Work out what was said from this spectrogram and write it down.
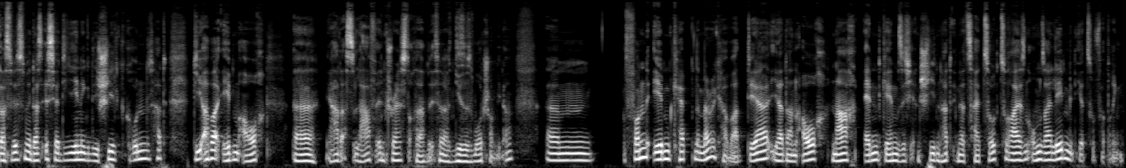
das wissen wir, das ist ja diejenige, die Shield gegründet hat, die aber eben auch, äh, ja, das Love Interest, oder ist ja dieses Wort schon wieder, ähm, von eben Captain America war, der ja dann auch nach Endgame sich entschieden hat, in der Zeit zurückzureisen, um sein Leben mit ihr zu verbringen.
